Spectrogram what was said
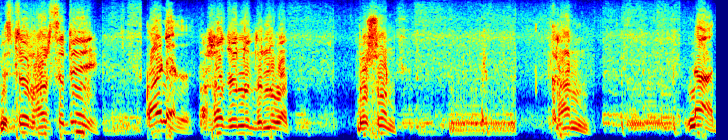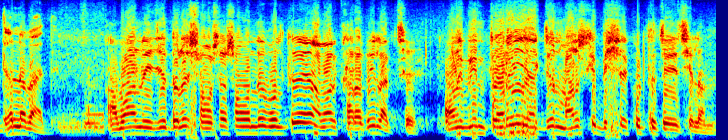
মিস্টার ভার্সিটি কর্নেল আসার জন্য ধন্যবাদ। বসুন। খান। না ধন্যবাদ। আমার নিজের দলের সমস্যা সম্বন্ধে বলতে আমার খারাপই লাগছে। অনেকদিন পরেই একজন মানুষকে বিশ্বাস করতে চেয়েছিলাম।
